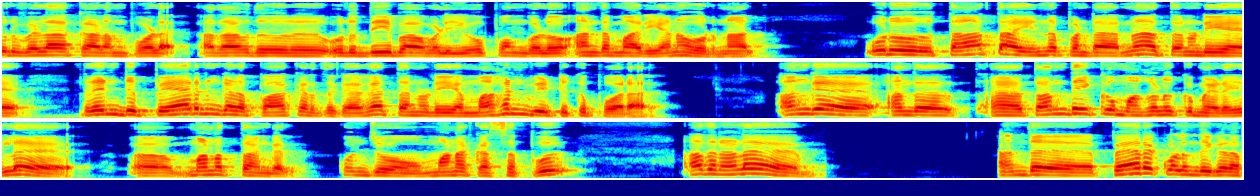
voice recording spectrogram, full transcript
ஒரு விழா காலம் போல் அதாவது ஒரு ஒரு தீபாவளியோ பொங்கலோ அந்த மாதிரியான ஒரு நாள். ஒரு தாத்தா என்ன பண்ணுறாருன்னா தன்னுடைய ரெண்டு பேரன்களை பார்க்கறதுக்காக தன்னுடைய மகன் வீட்டுக்கு போகிறார் அங்கே அந்த தந்தைக்கும் மகனுக்கும் இடையில மனத்தாங்கல் கொஞ்சம் மனக்கசப்பு. அதனால் அந்த பேர குழந்தைகளை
